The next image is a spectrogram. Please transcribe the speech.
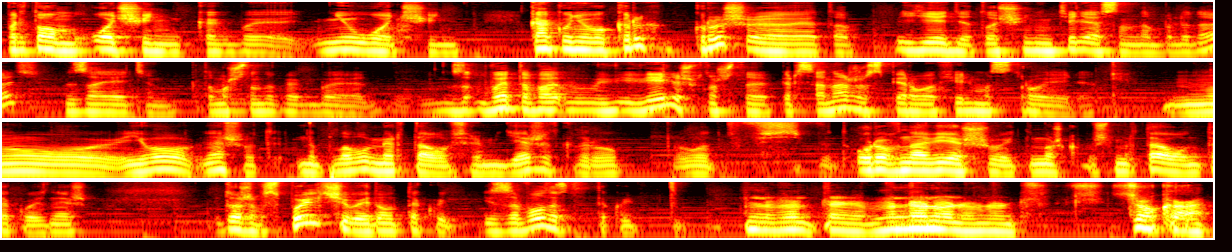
притом очень, как бы, не очень. Как у него кры- крыша это едет, очень интересно наблюдать за этим, потому что, ну, как бы, в это веришь, потому что персонажа с первого фильма строили. Ну, его, знаешь, вот на плаву Мертау все время держит, вс- вот уравновешивает немножко, потому что Мертау, он такой, знаешь, тоже вспыльчивый, но он такой из-за возраста такой... Сука!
